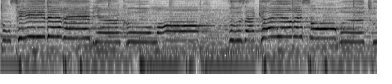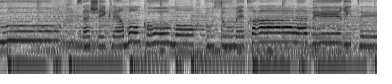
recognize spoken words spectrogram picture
Considérez bien comment vous accueillerez son retour. Sachez clairement comment vous soumettre à la vérité.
